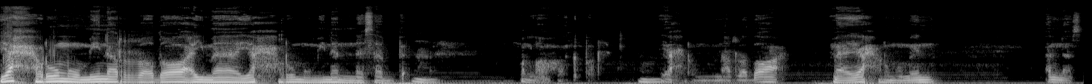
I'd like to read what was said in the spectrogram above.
يحرم من الرضاع ما يحرم من النسب. الله أكبر. يحرم من الرضاع ما يحرم من النسب.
